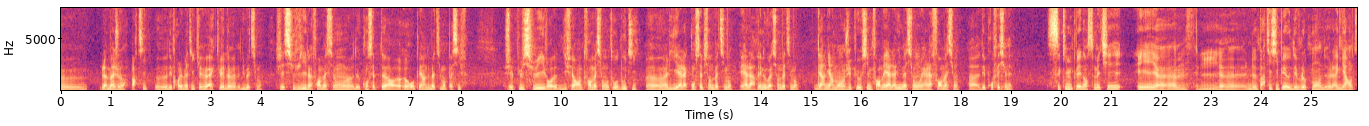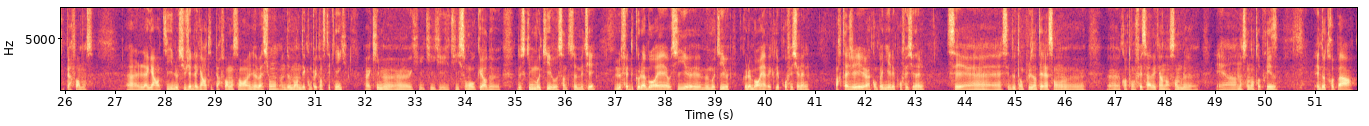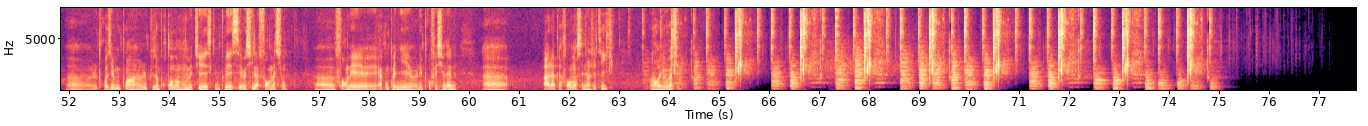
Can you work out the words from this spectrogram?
la majeure partie des problématiques actuelles du bâtiment. J'ai suivi la formation de concepteur européen de bâtiments passifs j'ai pu suivre différentes formations autour d'outils euh, liés à la conception de bâtiments et à la rénovation de bâtiments. Dernièrement, j'ai pu aussi me former à l'animation et à la formation euh, des professionnels. Ce qui me plaît dans ce métier est euh, de participer au développement de la garantie de performance. la garantie, le sujet de la garantie de performance en rénovation demande des compétences techniques qui, me, qui, sont au cœur de, de ce qui me motive au sein de ce métier. Le fait de collaborer aussi euh, me motive, collaborer avec les professionnels, partager, accompagner les professionnels, c'est euh, d'autant plus intéressant euh, quand on fait ça avec un ensemble et un ensemble d'entreprises. Et d'autre part, le troisième point le plus important dans mon métier, ce qui me plaît, c'est aussi la formation. former et accompagner les professionnels à la performance énergétique en rénovation.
